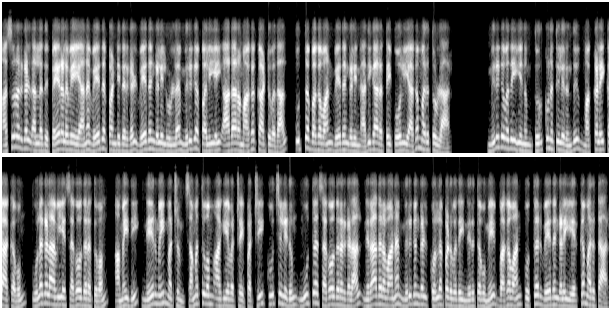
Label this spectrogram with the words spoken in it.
அசுரர்கள் அல்லது பெயரளவேயான வேத பண்டிதர்கள் வேதங்களில் உள்ள மிருக பலியை ஆதாரமாக காட்டுவதால் புத்த பகவான் வேதங்களின் அதிகாரத்தை போலியாக மறுத்துள்ளார். மிருகவதை எனும் துர்க்குணத்திலிருந்து மக்களை காக்கவும் உலகளாவிய சகோதரத்துவம் அமைதி நேர்மை மற்றும் சமத்துவம் ஆகியவற்றை பற்றி கூச்சலிடும் மூத்த சகோதரர்களால் நிராதரவான மிருகங்கள் கொல்லப்படுவதை நிறுத்தவுமே பகவான் புத்தர் வேதங்களை ஏற்க மறுத்தார்.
